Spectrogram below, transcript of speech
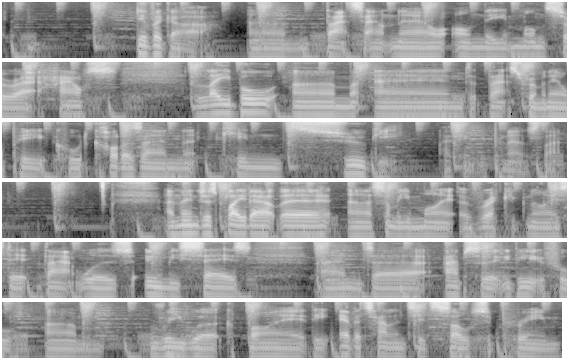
Divagar. Um, that's out now on the Montserrat House label, um, and that's from an LP called Kodazan Kintsugi. I think you pronounce that. And then just played out there, uh, some of you might have recognised it. That was Umi Says, and uh, absolutely beautiful um, rework by the ever talented Soul Supreme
